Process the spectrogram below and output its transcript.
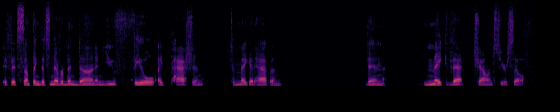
If it's something that's never been done and you feel a passion to make it happen, then make that challenge to yourself.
